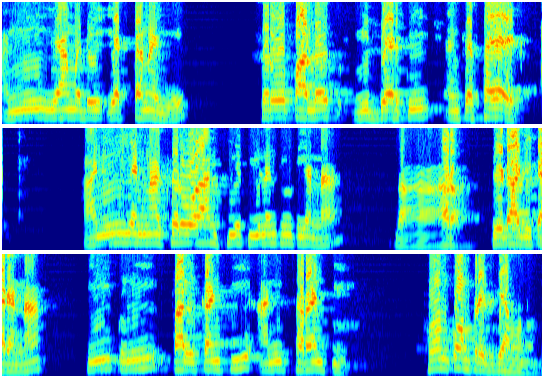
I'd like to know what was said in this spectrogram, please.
आणि मी यामध्ये एकटा नाहीये. सर्व पालक विद्यार्थी यांच्या सह्या आहेत. आणि यांना सर्व आणखी एक विनंती होती यांना. क्रीडा अधिकाऱ्यांना की तुम्ही पालकांची आणि सरांची फोन कॉन्फरन्स घ्या म्हणून.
